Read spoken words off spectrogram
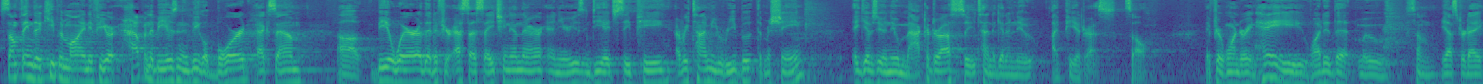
something to keep in mind if you happen to be using the Beagle board XM, uh, be aware that if you're SSHing in there and you're using DHCP, every time you reboot the machine, it gives you a new MAC address, so you tend to get a new IP address. So if you're wondering, hey, why did that move some yesterday?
